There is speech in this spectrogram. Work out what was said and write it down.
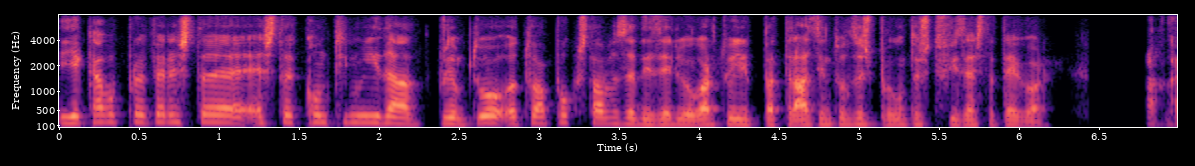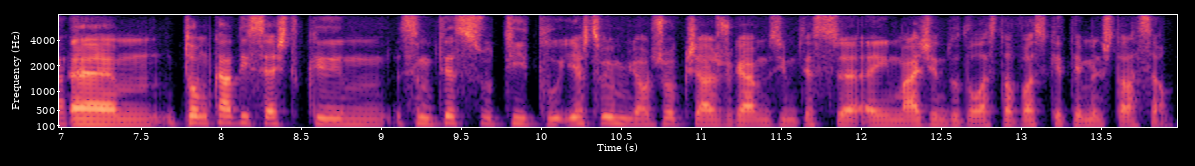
e acaba por haver esta, esta continuidade. Por exemplo, tu, tu há pouco estavas a dizer, e eu agora estou a ir para trás em todas as perguntas que tu fizeste até agora. Okay. Um, tu um bocado disseste que hum, se metesses o título, este foi o melhor jogo que já jogámos, e metesses a, a imagem do The Last of Us que ia ter menos tração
